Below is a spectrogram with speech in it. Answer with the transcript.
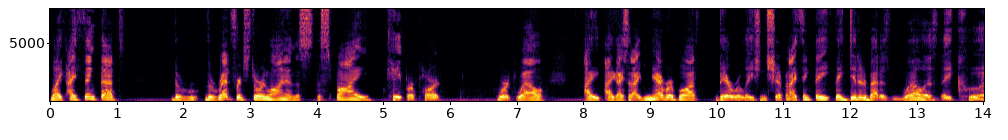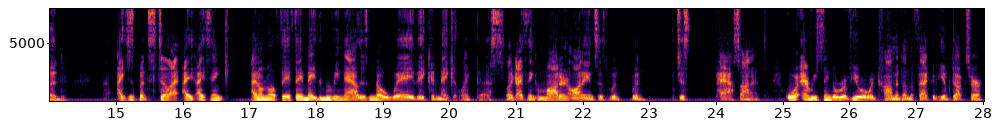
like I think that the the Redford storyline and the the spy caper part worked well. I like I said, I never bought their relationship, and I think they they did it about as well as they could. I just, but still, I I, I think I don't know if they if they made the movie now, there's no way they could make it like this. Like I think modern audiences would would just pass on it, or every single reviewer would comment on the fact that he abducts her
